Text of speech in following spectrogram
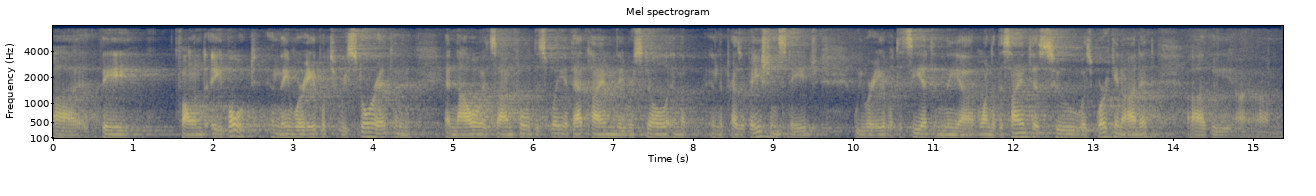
Uh, they found a boat and they were able to restore it, and and now it's on full display. At that time, they were still in the in the preservation stage we were able to see it in the uh, one of the scientists who was working on it, uh, the uh, um,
